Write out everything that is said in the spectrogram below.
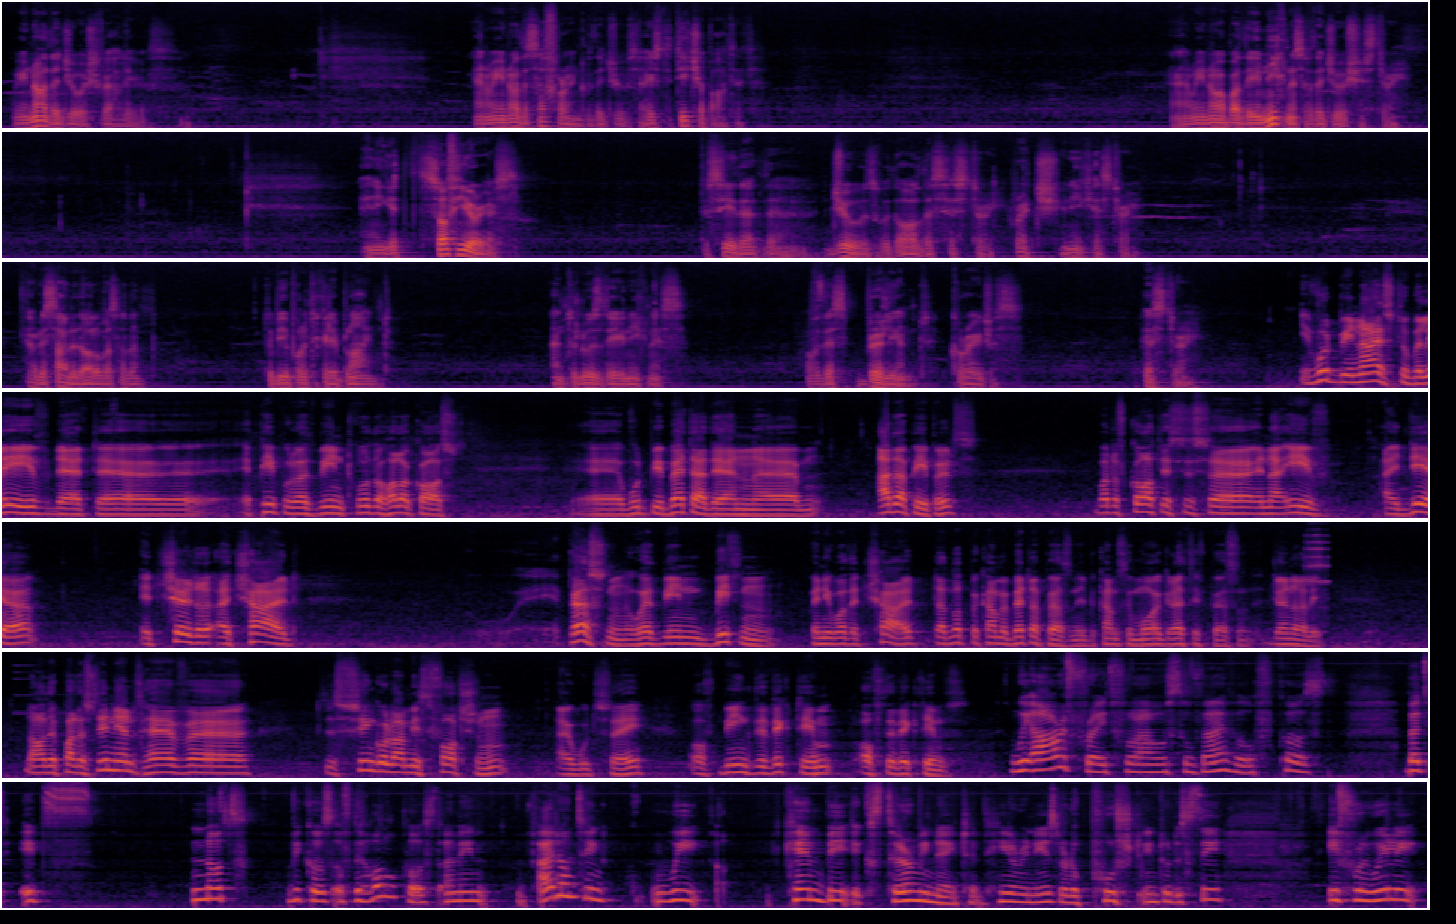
We know the Jewish values. And we know the suffering of the Jews. I used to teach about it. And we know about the uniqueness of the Jewish history. And you get so furious to see that the Jews, with all this history, rich, unique history, have decided all of a sudden to be politically blind and to lose the uniqueness of this brilliant, courageous history. It would be nice to believe that uh, a people who has been through the Holocaust uh, would be better than um, other peoples. But of course, this is uh, a naive idea. A, children, a child, a person who has been beaten when he was a child does not become a better person. He becomes a more aggressive person, generally. Now, the Palestinians have uh, the singular misfortune, I would say, of being the victim of the victims. We are afraid for our survival, of course, but it's not because of the Holocaust. I mean, I don't think we can be exterminated here in Israel or pushed into the sea if we really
